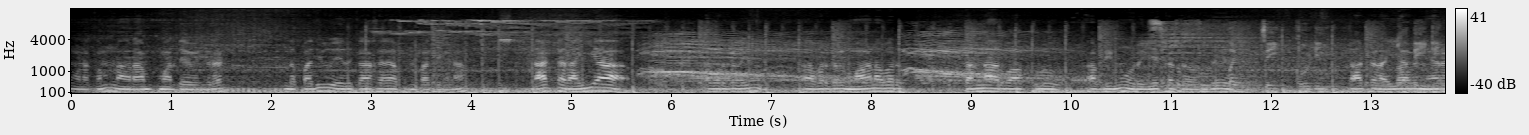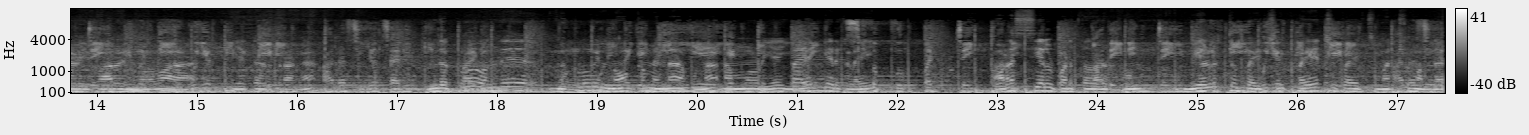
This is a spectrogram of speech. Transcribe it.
வணக்கம். நான் ராம்குமார் தேவேந்திரன். இந்த பதிவு எதுக்காக அப்படின்னு பார்த்தீங்கன்னா டாக்டர் ஐயா அவர்களின் அவர்கள் மாணவர் தன்னார்வா குழு அப்படின்னு ஒரு இயக்கத்தை வந்து டாக்டர் ஐயாவின் நேரடி பார்வையின் மூலமாக இயக்க இருக்கிறாங்க. அரசியல் சரி இந்த குழு வந்து இந்த குழுவின் நோக்கம் என்ன அப்படின்னா நம்மளுடைய இளைஞர்களை அரசியல் படுத்துவதற்கும் எழுத்து பயிற்சி பயிற்சி பயிற்சி மட்டுமல்ல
